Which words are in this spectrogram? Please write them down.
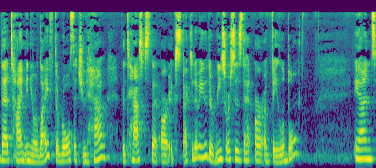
that time in your life, the roles that you have, the tasks that are expected of you, the resources that are available? And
